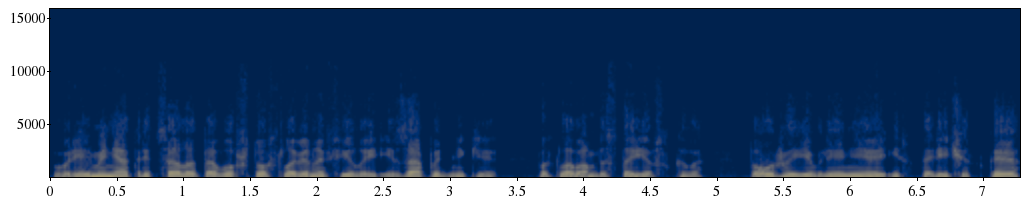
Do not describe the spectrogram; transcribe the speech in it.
время не отрицало того, что славянофилы и западники, по словам Достоевского, тоже явление историческое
